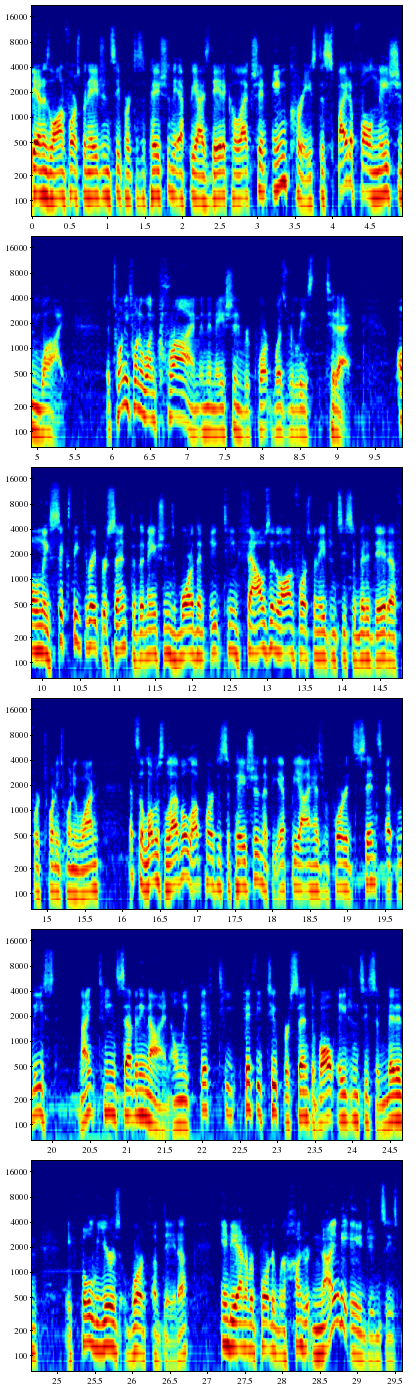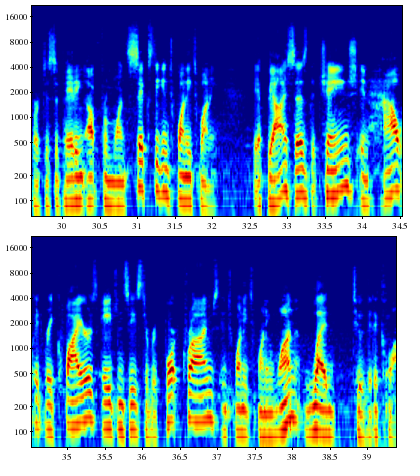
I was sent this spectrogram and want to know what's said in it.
Indiana's law enforcement agency participation, the FBI's data collection increased despite a fall nationwide. The 2021 crime in the nation report was released today. Only 63% of the nation's more than 18,000 law enforcement agencies submitted data for 2021. That's the lowest level of participation that the FBI has reported since at least 1979. Only 50, 52% of all agencies submitted a full year's worth of data. Indiana reported 190 agencies participating, up from 160 in 2020. The FBI says the change in how it requires agencies to report crimes in 2021 led to the decline.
